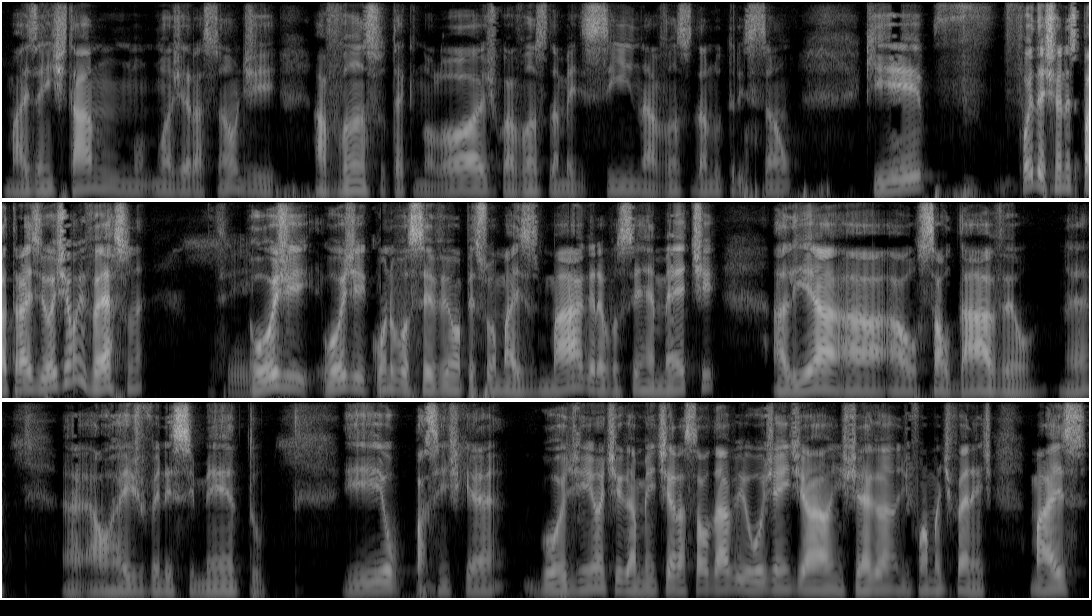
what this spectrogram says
Mas a gente está numa geração de avanço tecnológico, avanço da medicina, avanço da nutrição, que foi deixando isso para trás e hoje é o inverso, né? Hoje, hoje, quando você vê uma pessoa mais magra, você remete ali a, a, ao saudável, né? ao rejuvenescimento. E o paciente que é gordinho antigamente era saudável e hoje a gente já enxerga de forma diferente. Mas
